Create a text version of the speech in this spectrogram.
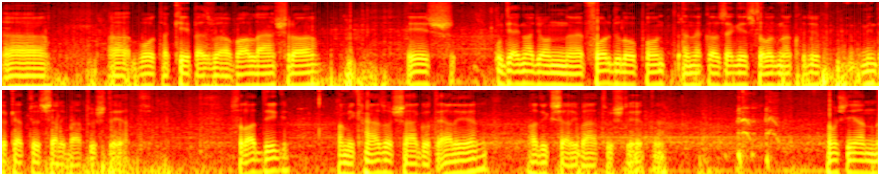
uh, uh, voltak képezve a vallásra, és ugye egy nagyon fordulópont ennek az egész dolognak, hogy ők mind a kettő szelibátust élt. Szóval addig, amíg házasságot elér, addig szelibátust érte. Na most ilyen,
